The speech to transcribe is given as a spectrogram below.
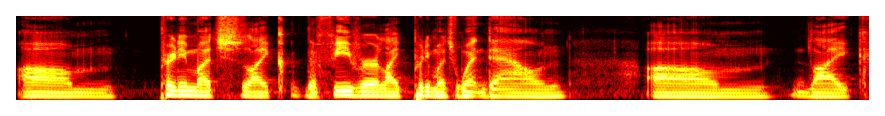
um, pretty much like the fever like pretty much went down um like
